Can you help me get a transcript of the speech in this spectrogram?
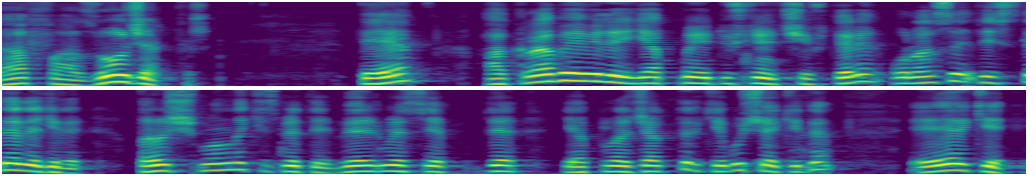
daha fazla olacaktır. D. Akraba evliliği yapmayı düşünen çiftlere olası risklerle ilgili danışmanlık hizmeti verilmesi yap- yapılacaktır ki bu şekilde Eğer ki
